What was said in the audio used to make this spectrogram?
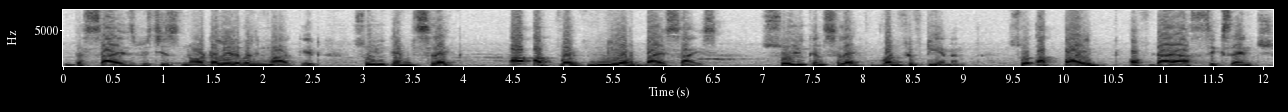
the size which is not available in market so you can select a upward nearby size. So you can select 150 mm so a pipe of dia 6 inch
